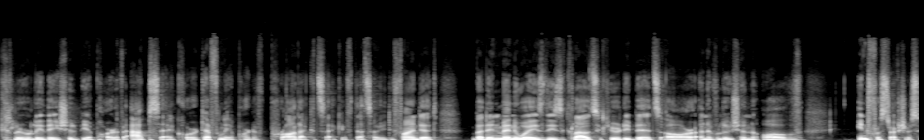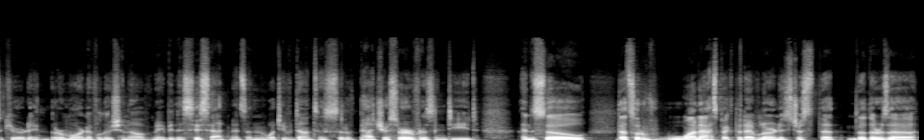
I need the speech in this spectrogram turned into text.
clearly they should be a part of AppSec or definitely a part of ProductSec if that's how you defined it. But in many ways, these cloud security bits are an evolution of infrastructure security. They're more an evolution of maybe the sysadmins and what you've done to sort of patch your servers indeed. And so that's sort of one aspect that I've learned is just that, that there's a,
